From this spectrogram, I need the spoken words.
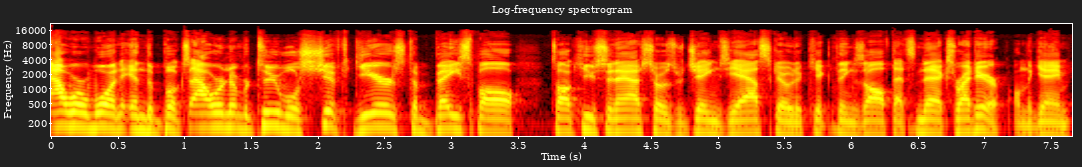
Hour one in the books. Hour number two, we'll shift gears to baseball. Talk Houston Astros with James Yasko to kick things off. That's next, right here on the game.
